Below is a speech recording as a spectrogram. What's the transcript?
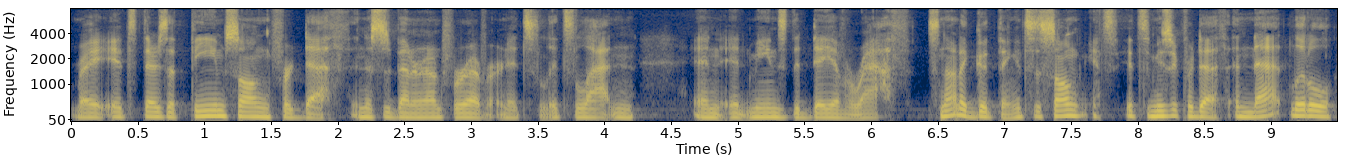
right? It's there's a theme song for death, and this has been around forever, and it's it's Latin and it means the day of wrath. It's not a good thing. It's a song, it's it's music for death. And that little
